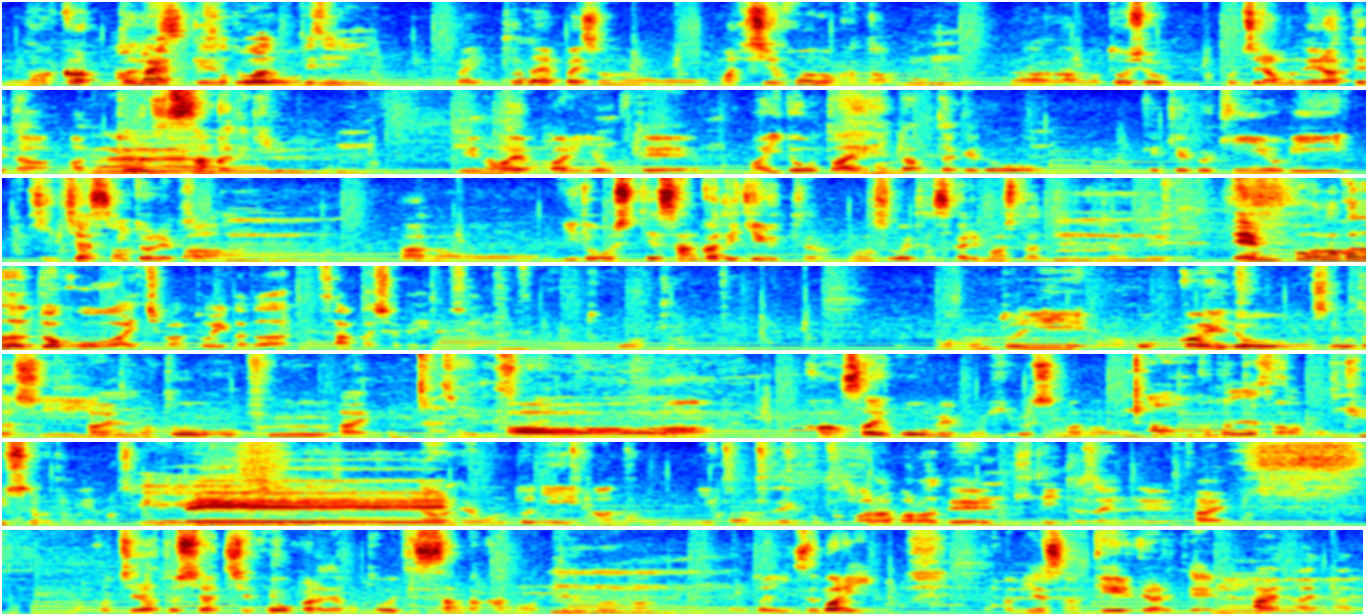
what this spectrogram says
なかったですけど、そこは別に。ただやっぱりその、まあ、地方の方、うん。ああの当初こちらも狙ってたあの当日参加できるうん。うん。っていうのはやっぱり良くて、まあ、移動大変だったけど、結局金曜日一日休み取れば、うんあの移動して参加できるっていうのはものすごい助かりましたって言ったので、遠方の方だとどこが一番遠い方参加者がいらっしゃるんですか？どこだったのまあ、本当に北海道もそうだし、はい。まあ、東北、はい。あそうですあか。まあ、関西方面も広島のうん。あ方本当ですか？とか、九州の方もいましたね。へー。なので本当にあの日本全国バラバラで来ていただいて、はい。まあこちらとしては地方からでも当日参加可能っていうところが、うん本当にズバリなんか皆さん受け入れられて、うんはいはいはいはい。本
